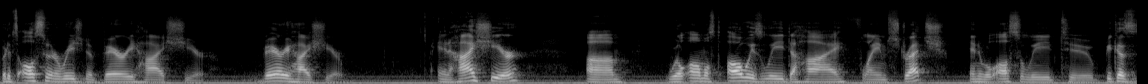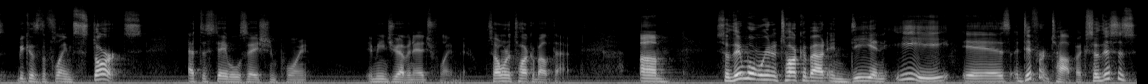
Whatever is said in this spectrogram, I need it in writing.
but it's also in a region of very high shear, very high shear. And high shear um, will almost always lead to high flame stretch, and it will also lead to, because, because the flame starts at the stabilization point, it means you have an edge flame there. So I want to talk about that. Um, so then what we're going to talk about in D and E is a different topic. So this is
